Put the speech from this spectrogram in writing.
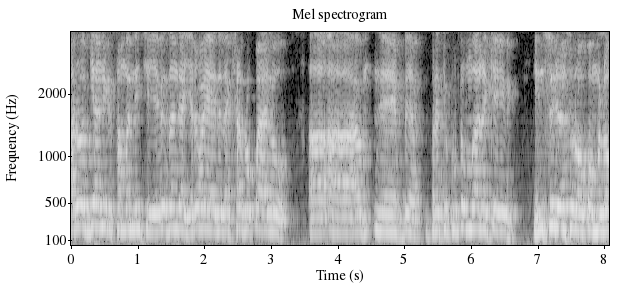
ఆరోగ్యానికి సంబంధించి ఏ విధంగా ఇరవై ఐదు లక్షల రూపాయలు ప్రతి కుటుంబానికి ఇన్సూరెన్స్ రూపంలో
